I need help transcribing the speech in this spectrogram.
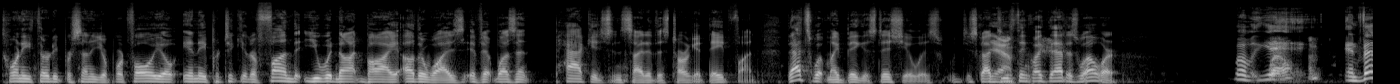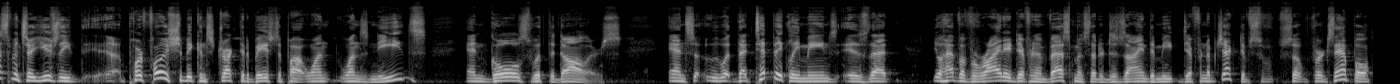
20, 30% of your portfolio in a particular fund that you would not buy otherwise if it wasn't packaged inside of this target date fund. That's what my biggest issue is. Scott, do you think like that as well? Or Well, yeah. Investments are usually uh, portfolios should be constructed based upon one, one's needs and goals with the dollars. And so what that typically means is that you'll have a variety of different investments that are designed to meet different objectives. So, so for example,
